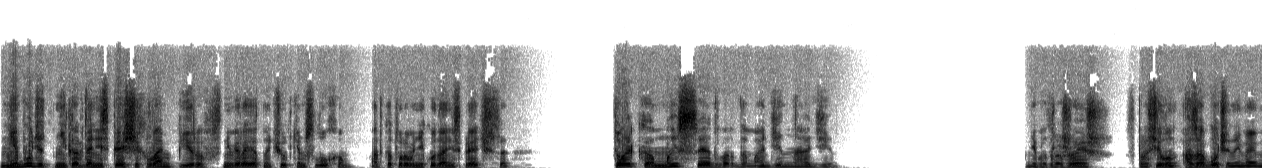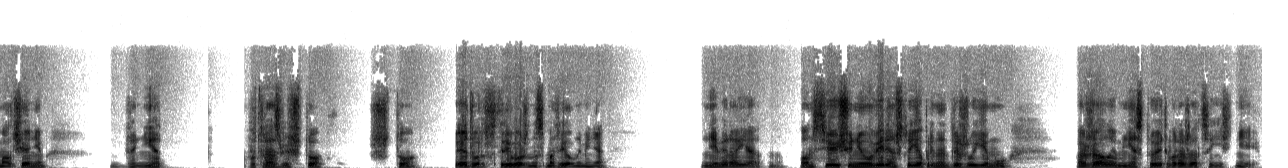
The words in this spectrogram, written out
Не будет никогда не спящих вампиров с невероятно чутким слухом, от которого никуда не спрячешься». Только мы с Эдвардом один на один. Не возражаешь? спросил он, озабоченный моим молчанием. Да нет. Вот разве что. Что? Эдвард встревоженно смотрел на меня. Невероятно. Он все еще не уверен, что я принадлежу ему. Пожалуй, мне стоит выражаться яснее.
